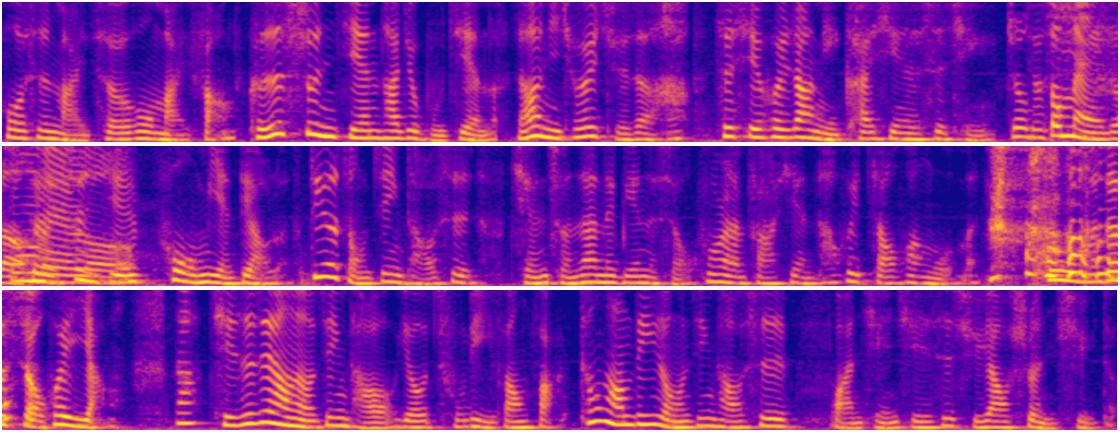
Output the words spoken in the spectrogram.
或是买车或买房，可是瞬间它就不见了，然后你就会觉得啊，这些会让你开心的事情就都没了，对，瞬间破灭掉了。第二种镜头是钱存在那边的时候，忽然发现它会召唤。我们，我们的手会痒。那其实这两种镜头有处理方法。通常第一种镜头是管钱，其实是需要顺序的。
